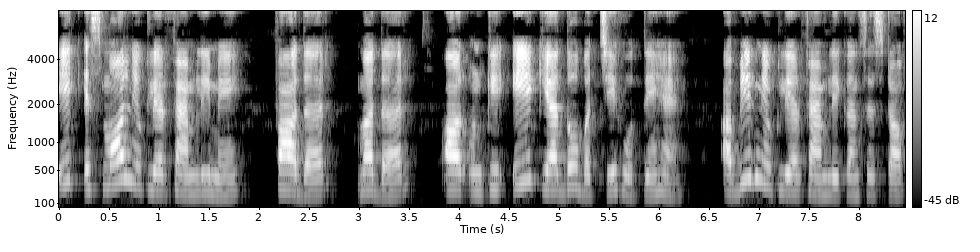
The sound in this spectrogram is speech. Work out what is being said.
एक स्मॉल न्यूक्लियर फैमिली में फादर मदर और उनके एक या दो बच्चे होते हैं। A big nuclear family consist of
